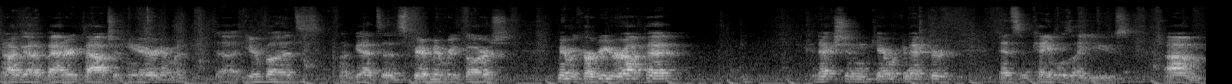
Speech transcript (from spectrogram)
And I've got a battery pouch in here, I got my uh, earbuds, I've got the spare memory cards, memory card reader iPad, connection, camera connector, and some cables I use. Um,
